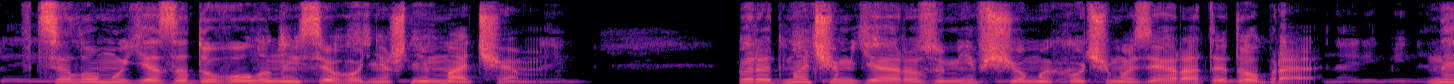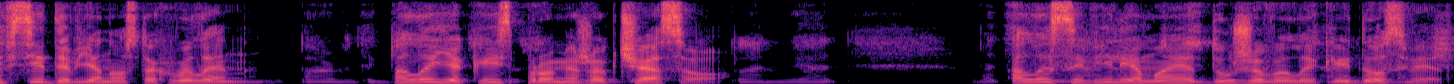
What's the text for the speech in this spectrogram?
В цілому я задоволений сьогоднішнім матчем. Перед матчем я розумів, що ми хочемо зіграти добре. Не всі 90 хвилин, але якийсь проміжок часу. Але Севілія має дуже великий досвід.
